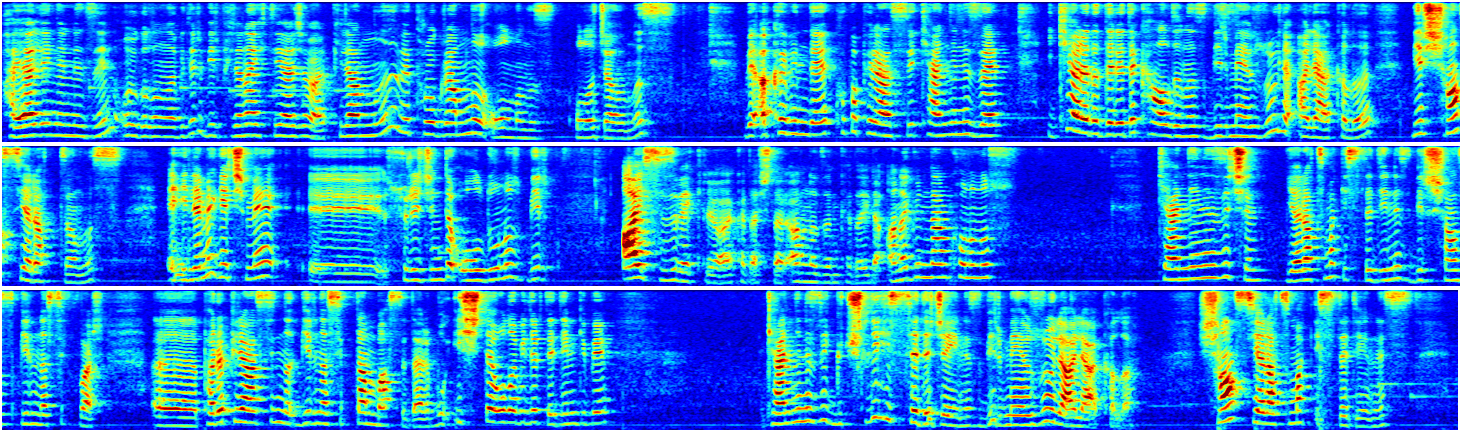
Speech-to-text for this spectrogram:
Hayallerinizin uygulanabilir bir plana ihtiyacı var. Planlı ve programlı olmanız olacağınız ve akabinde Kupa Prensi kendinize iki arada derede kaldığınız bir mevzuyla alakalı bir şans yarattığınız, eyleme geçme e, sürecinde olduğunuz bir ay sizi bekliyor arkadaşlar anladığım kadarıyla. Ana gündem konunuz kendiniz için yaratmak istediğiniz bir şans, bir nasip var. Ee, para prensi bir nasipten bahseder. Bu işte olabilir dediğim gibi kendinizi güçlü hissedeceğiniz bir mevzuyla alakalı şans yaratmak istediğiniz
